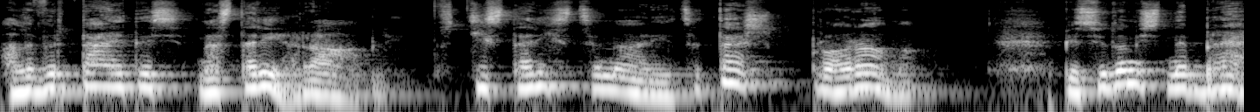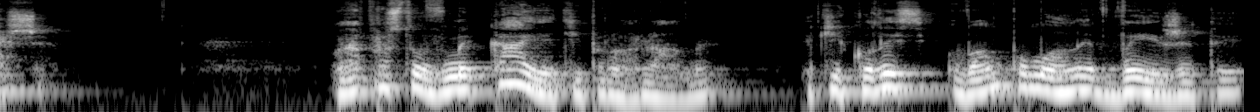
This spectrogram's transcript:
але вертаєтесь на старі граблі, в ті старі сценарії, це теж програма. Підсвідомість не бреше. Вона просто вмикає ті програми, які колись вам помогли вижити.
